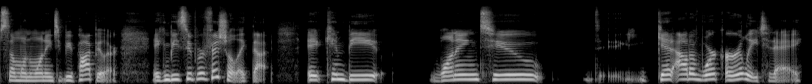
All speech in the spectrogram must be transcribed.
someone wanting to be popular. It can be superficial like that. It can be wanting to get out of work early today.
